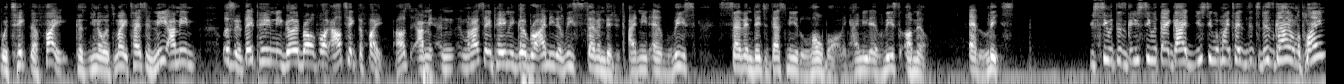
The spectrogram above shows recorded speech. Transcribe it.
would take the fight because you know it's Mike Tyson. Me, I mean, listen, if they pay me good, bro, fuck, I'll take the fight. I'll, I mean, when I say pay me good, bro, I need at least seven digits. I need at least seven digits. That's me lowballing. I need at least a mil, at least. You see what this? You see what that guy? You see what Mike Tyson did to this guy on the plane?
